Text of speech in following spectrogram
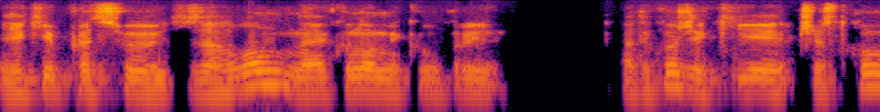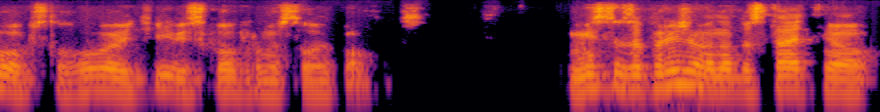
які працюють загалом на економіку України, а також які частково обслуговують і військово-промисловий комплекс. Місто Запоріжжя воно достатньо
